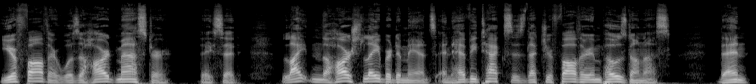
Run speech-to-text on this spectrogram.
Your father was a hard master, they said. Lighten the harsh labor demands and heavy taxes that your father imposed on us. Then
